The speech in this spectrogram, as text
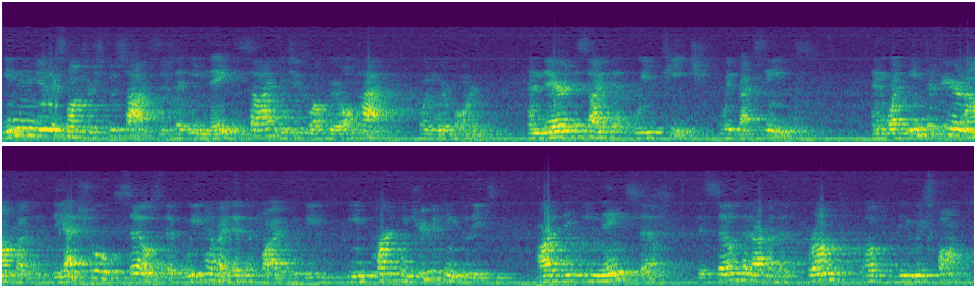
in the immune response, there's two sides. There's the innate side, which is what we all have when we're born, and there's the side that we teach with vaccines. And what interferon alpha, the actual cells that we have identified to be in part contributing to these, are the innate cells, the cells that are at the front of the response.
